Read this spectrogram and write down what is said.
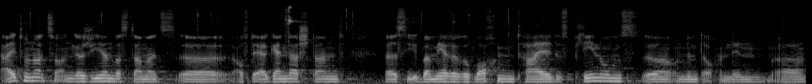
Altona zu engagieren, was damals äh, auf der Agenda stand. Äh, ist sie über mehrere Wochen Teil des Plenums äh, und nimmt auch an den äh,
